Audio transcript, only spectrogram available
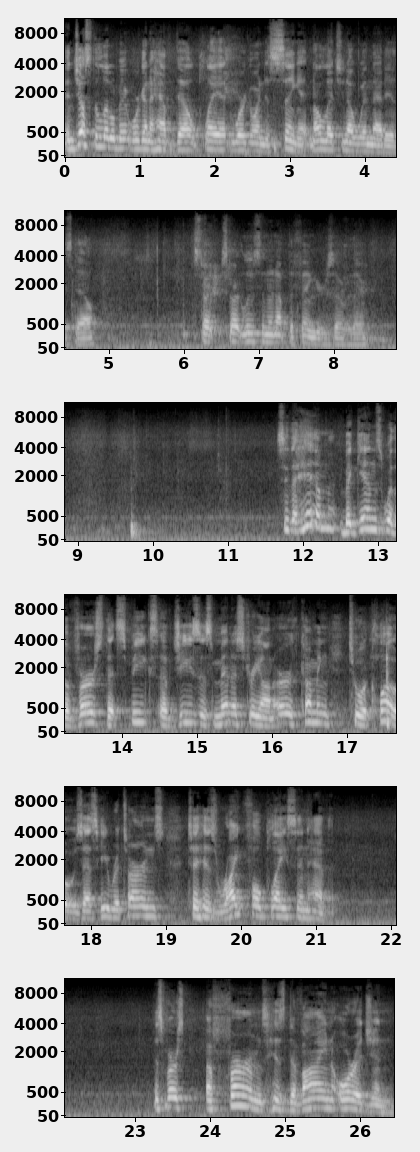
In just a little bit, we're going to have Dell play it and we're going to sing it, and I'll let you know when that is, Dell. Start, start loosening up the fingers over there. See, the hymn begins with a verse that speaks of Jesus' ministry on earth coming to a close as he returns to his rightful place in heaven. This verse affirms his divine origin,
